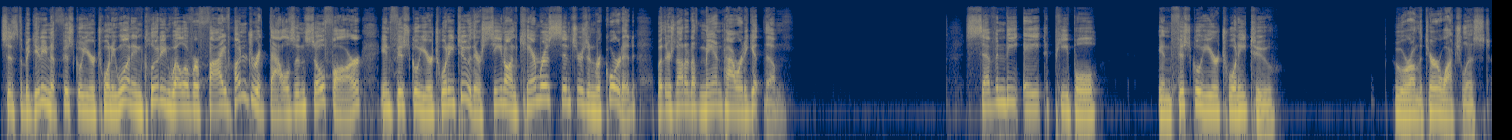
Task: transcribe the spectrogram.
since the beginning of fiscal year 21, including well over 500,000 so far in fiscal year 22. They're seen on cameras, sensors, and recorded, but there's not enough manpower to get them. 78 people in fiscal year 22 who are on the terror watch list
